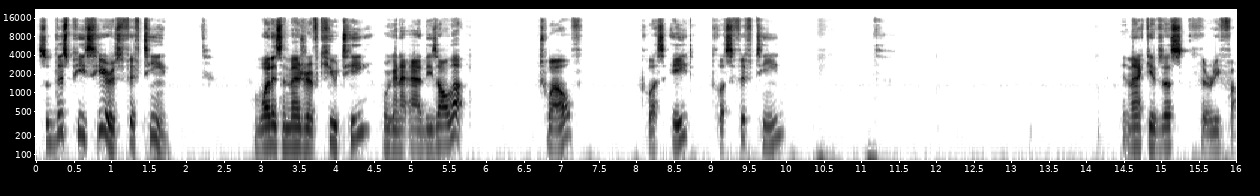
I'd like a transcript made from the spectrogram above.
So this piece here is 15. What is the measure of QT? We're going to add these all up. 12 plus 8 plus 15. And that gives us 35.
